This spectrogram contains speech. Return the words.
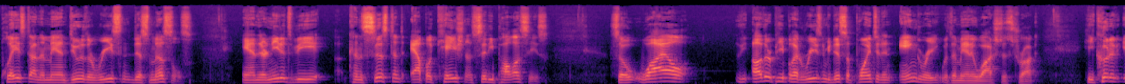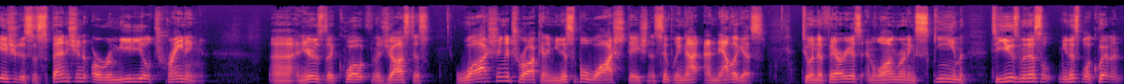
placed on the man due to the recent dismissals, and there needed to be consistent application of city policies. So while the other people had reason to be disappointed and angry with the man who washed his truck, he could have issued a suspension or remedial training. Uh, and here's the quote from the justice Washing a truck in a municipal wash station is simply not analogous to a nefarious and long running scheme to use municipal, municipal equipment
